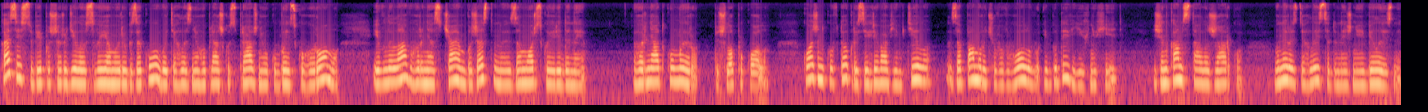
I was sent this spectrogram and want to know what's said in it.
Касій собі пошаруділа у своєму рюкзаку, витягла з нього пляшку справжнього кубинського рому і влила в горня з чаєм божественної заморської рідини. Горнятку миру пішло по колу. Кожен ковток розігрівав їм тіло, запаморочував голову і будив їхню хіть. Жінкам стало жарко, вони роздяглися до нижньої білизни,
